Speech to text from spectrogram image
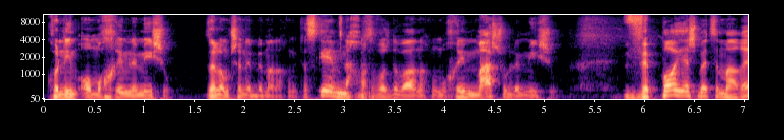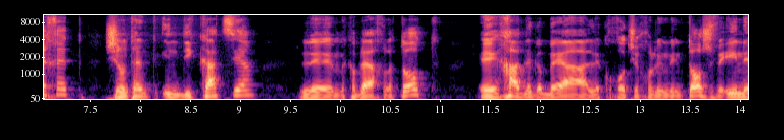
קונים או מוכרים למישהו. זה לא משנה במה אנחנו מתעסקים, נכון. בסופו של דבר אנחנו מוכרים משהו למישהו. ופה יש בעצם מערכת שנותנת אינדיקציה למקבלי ההחלטות, אחד לגבי הלקוחות שיכולים לנטוש, והנה,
